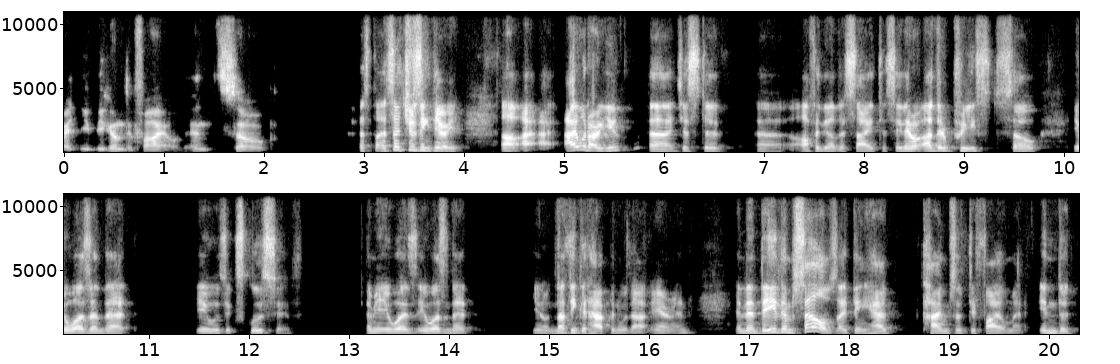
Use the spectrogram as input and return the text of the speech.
right, you become defiled. And so that's, that's an interesting theory. Uh, I, I would argue, uh, just to uh, offer the other side, to say there were other priests, so it wasn't that it was exclusive. I mean, it was it wasn't that you know nothing could happen without Aaron, and then they themselves, I think, had times of defilement in the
